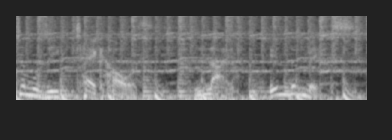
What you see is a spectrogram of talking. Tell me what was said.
Raute Musik Tech House. Live in the Mix.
